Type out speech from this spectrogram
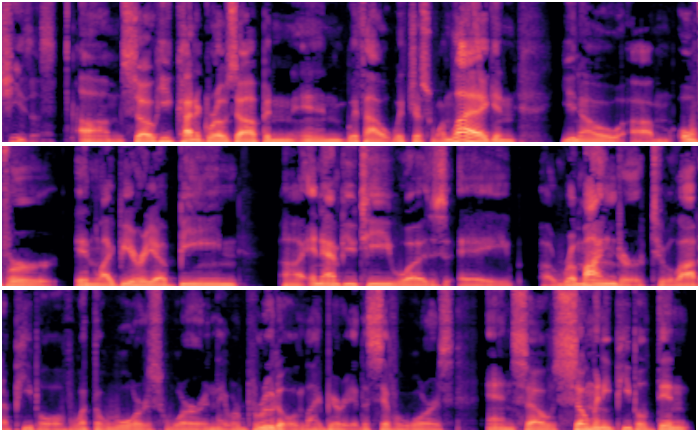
Jesus. Um, so he kind of grows up and and without with just one leg, and you know, um, over in Liberia, being uh, an amputee was a, a reminder to a lot of people of what the wars were, and they were brutal in Liberia, the civil wars. And so, so many people didn't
